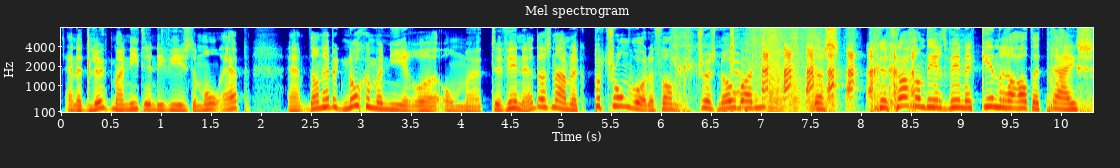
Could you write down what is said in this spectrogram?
En het lukt maar niet in die Wie is de Mol app. eh, dan heb ik nog een manier eh, om te winnen. Dat is namelijk patron worden van Trust Nobody. dat is gegarandeerd winnen. Kinderen altijd prijs.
